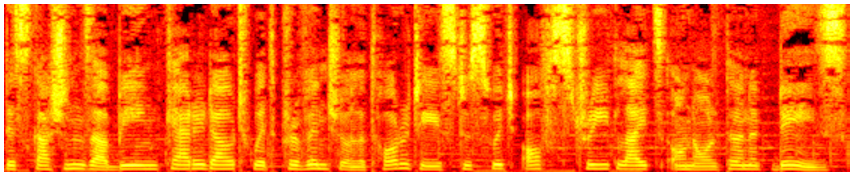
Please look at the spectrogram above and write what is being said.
Discussions are being carried out with provincial authorities to switch off street lights on alternate days.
